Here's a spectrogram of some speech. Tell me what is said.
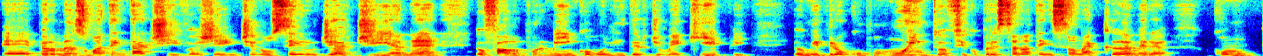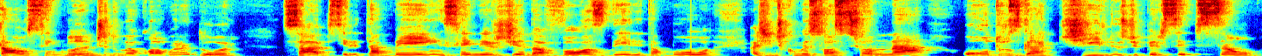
é, pelo menos uma tentativa, gente. Eu não sei no dia a dia, né? Eu falo por mim, como líder de uma equipe, eu me preocupo muito, eu fico prestando atenção na câmera, como está o semblante do meu colaborador sabe? Se ele tá bem, se a energia da voz dele tá boa. A gente começou a acionar outros gatilhos de percepção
